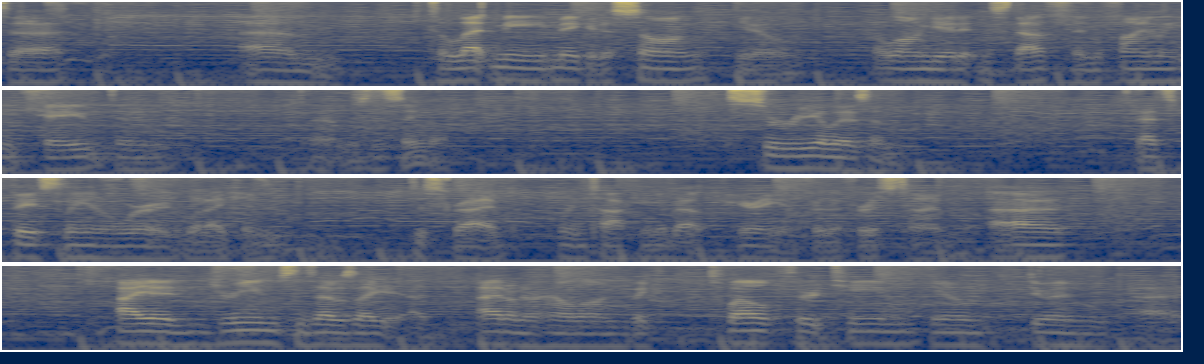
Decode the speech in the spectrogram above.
to, um, to let me make it a song, you know, elongate it and stuff, and finally he caved, and that was the single. Surrealism. That's basically in a word what I can describe when talking about hearing it for the first time. Uh, I had dreamed since I was like, I don't know how long, like 12, 13, you know, doing uh,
